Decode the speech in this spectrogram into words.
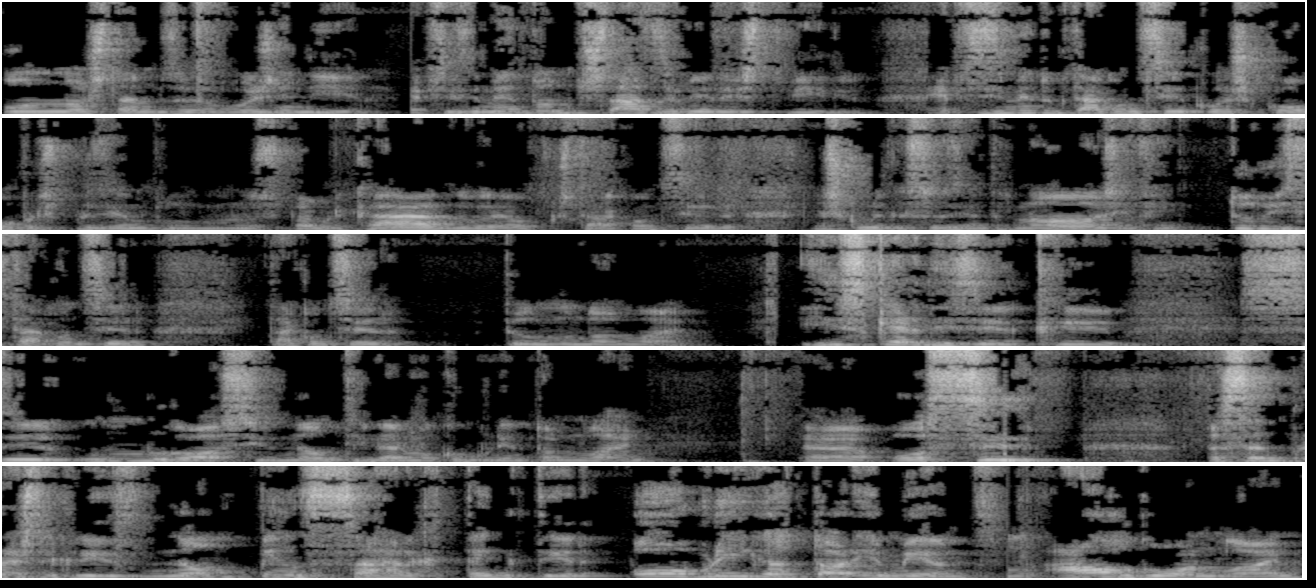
onde nós estamos hoje em dia. É precisamente onde estás a ver este vídeo. É precisamente o que está a acontecer com as compras, por exemplo, no supermercado, é o que está a acontecer nas comunicações entre nós, enfim, tudo isso está a acontecer, está a acontecer pelo mundo online. Isso quer dizer que se um negócio não tiver uma componente online, uh, ou se, passando por esta crise, não pensar que tem que ter obrigatoriamente algo online,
